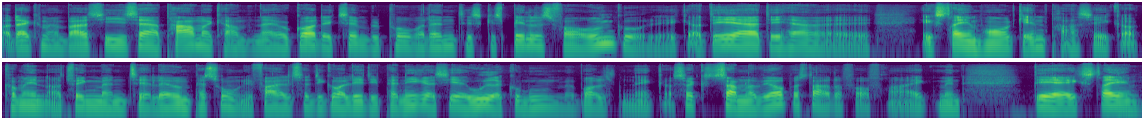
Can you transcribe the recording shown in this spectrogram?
og der kan man bare sige, især Parma-kampen er jo et godt eksempel på, hvordan det skal spilles for at undgå det. Ikke? Og det er det her øh, ekstremt hårde genpres, ikke? og komme ind og tvinge manden til at lave en personlig fejl, så de går lidt i panik og siger ud af kommunen med bolden. Ikke? Og så samler vi op og starter forfra. Ikke? Men det er ekstremt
